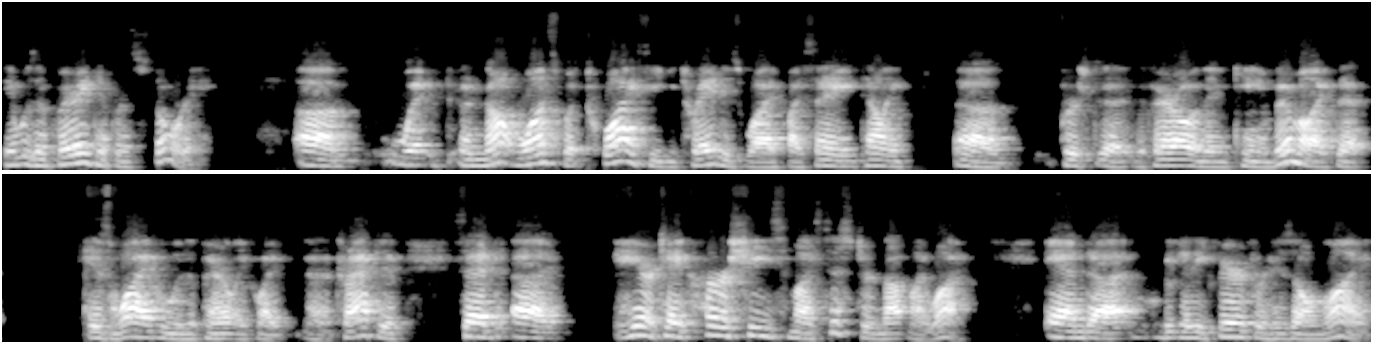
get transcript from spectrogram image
it was a very different story. Um, when, not once, but twice, he betrayed his wife by saying, telling uh, first uh, the Pharaoh and then King Abimelech that his wife, who was apparently quite uh, attractive, said, uh, Here, take her. She's my sister, not my wife. And uh, because he feared for his own life.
